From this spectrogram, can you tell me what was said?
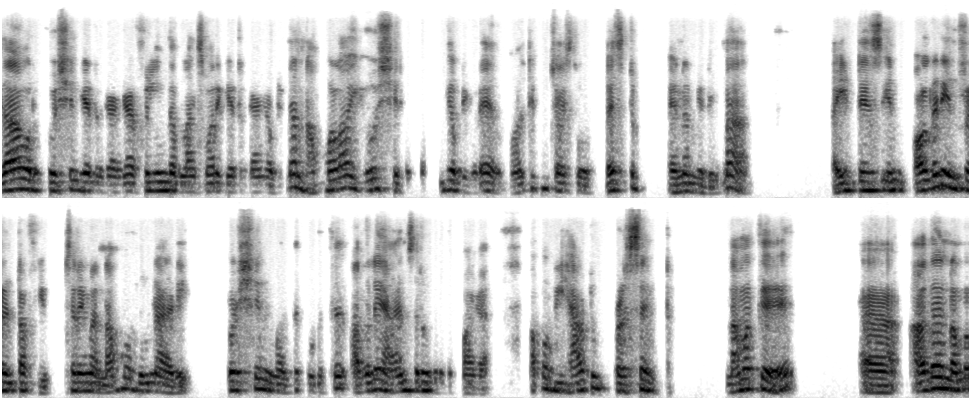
ஏதாவது ஒரு கொஸ்டின் கேட்டிருக்காங்க ஃபில் இந்த பிளாங்க்ஸ் மாதிரி கேட்டிருக்காங்க அப்படின்னா நம்மளா யோசிச்சிருக்கோம். இங்க அப்படி கிடையாது. மல்டிபிள் சாய்ஸ் ஒரு பெஸ்ட் என்னன்னு கேட்டீங்கன்னா it is in already in front of you சரிங்களா? நம்ம முன்னாடி கொஸ்டின் வந்து கொடுத்து அதுலயே ஆன்சரும் கொடுத்துருப்பாங்க. அப்போ வி ஹாவ் டு ப்ரெசென்ட் நமக்கு அதை நம்ம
